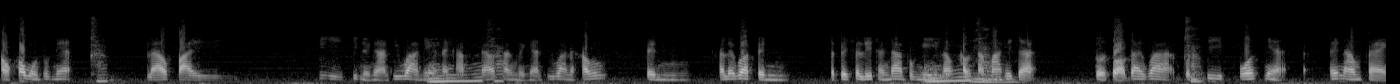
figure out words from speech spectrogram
เอาข้อมูลพวกเนี้ยครับแล้วไปที่ที่หน่วยงานที่ว่าเนี่ยนะครับอ๋อแล้วครับทางหน่วยงานที่ว่านะเขาเป็นเขาเรียกว่าเป็นสเปเชียลิสต์ทางด้านพวกนี้อ๋อแล้วเขาสามารถที่จะตรวจสอบได้ว่าคนครับที่โพสต์เนี่ยใช้นามแฝง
